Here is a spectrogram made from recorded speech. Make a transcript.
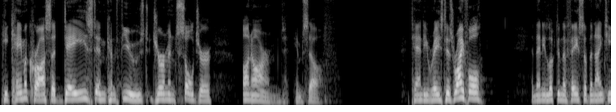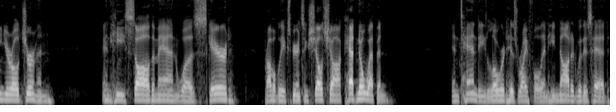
he came across a dazed and confused German soldier, unarmed himself. Tandy raised his rifle, and then he looked in the face of the 19 year old German, and he saw the man was scared, probably experiencing shell shock, had no weapon. And Tandy lowered his rifle and he nodded with his head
